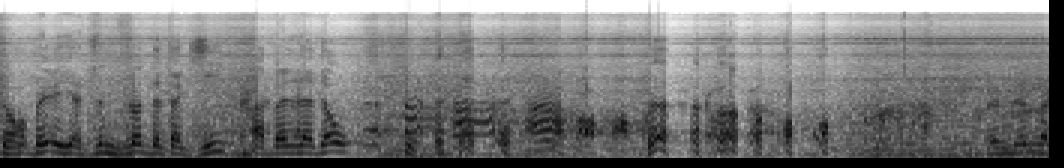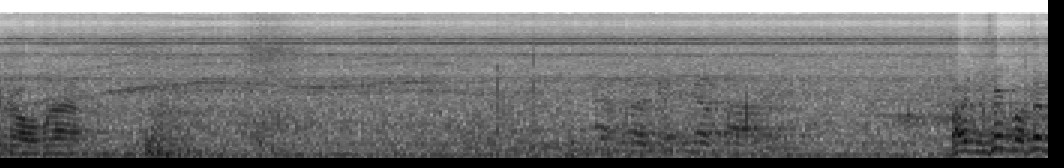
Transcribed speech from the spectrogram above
ton père, y a-tu une flotte de taxi? Appelle-le donc. Je viens de le comprendre. Vai dizer que eu tenho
